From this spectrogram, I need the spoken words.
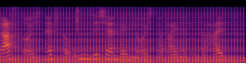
lasst euch nicht verunsichern, wenn ihr euch dabei nicht unterhalten könnt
